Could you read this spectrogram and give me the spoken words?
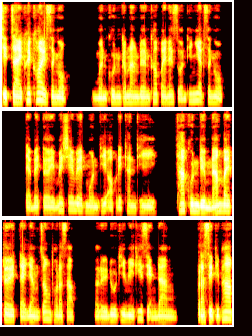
จิตใจค่อยๆ สงบ เหมือนคุณกำลังเดินเข้าไปในสวนที่เงียบสงบ แต่ใบเตยไม่ใช่เวทมนต์ที่ออกฤทธิ์ทันที ถ้าคุณดื่มน้ำใบเตยแต่ยังจ้องโทรศัพท์ หรือดูทีวีที่เสียงดัง ประสิทธิภาพ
